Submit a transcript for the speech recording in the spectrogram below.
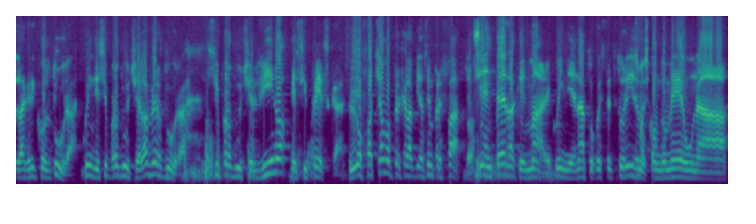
l'agricoltura, quindi si produce la verdura, si produce il vino e si pesca. Lo facciamo perché l'abbiamo sempre fatto, sia in terra che in mare, quindi è nato questo turismo, secondo me una,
